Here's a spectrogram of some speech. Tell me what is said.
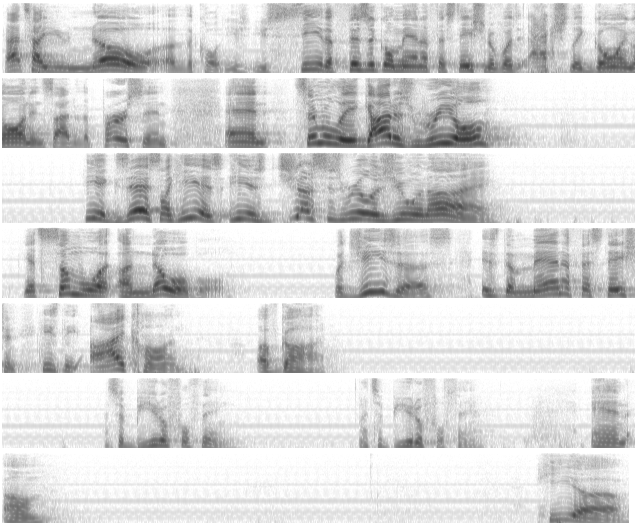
That's how you know of the cold. You, you see the physical manifestation of what's actually going on inside of the person. And similarly, God is real. He exists. Like he is, he is just as real as you and I, yet somewhat unknowable. But Jesus is the manifestation, He's the icon of God. That's a beautiful thing. That's a beautiful thing. And um, he, uh,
